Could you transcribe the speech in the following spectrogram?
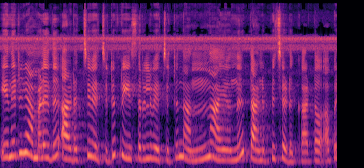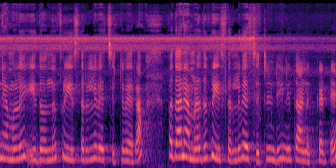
എന്നിട്ട് നമ്മളിത് അടച്ച് വെച്ചിട്ട് ഫ്രീസറിൽ വെച്ചിട്ട് നന്നായി ഒന്ന് തണുപ്പിച്ചെടുക്കുക കേട്ടോ. അപ്പോൾ നമ്മൾ ഇതൊന്ന് ഫ്രീസറിൽ വെച്ചിട്ട് വരാം. അപ്പോൾ അതാ നമ്മളിത് ഫ്രീസറിൽ വെച്ചിട്ടുണ്ട്. ഇനി തണുക്കട്ടെ.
